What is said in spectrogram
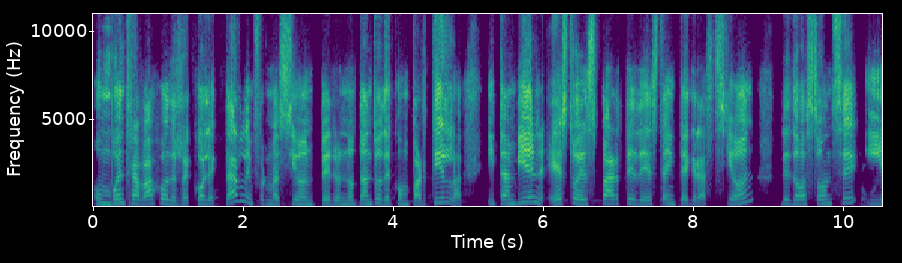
un buen trabajo de recolectar la información, pero no tanto de compartirla. Y también esto es parte de esta integración de 211 y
